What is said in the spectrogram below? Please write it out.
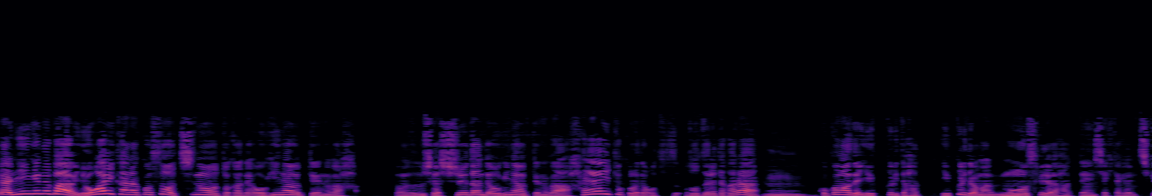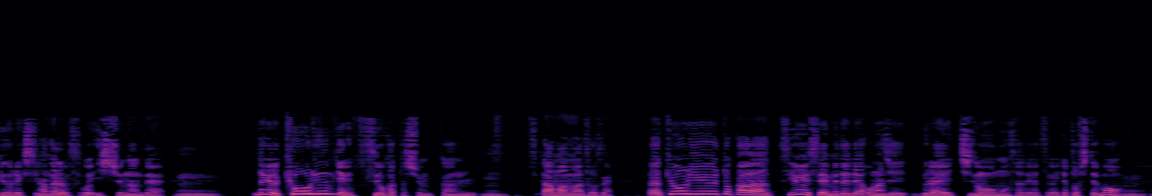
から人間の場合は弱いからこそ、知能とかで補うっていうのが、はもしくは集団で補うっていうのが、早いところで訪れたから、うん、ここまでゆっくりとは、ゆっくりとかまあ、猛スピードで発展してきたけど、地球の歴史考えればすごい一瞬なんで。うん、だけど、恐竜みたいに強かった瞬間、うん、あ、まあまあ、そうですね。だから恐竜とか強い生命体で同じぐらい知能を持ったやつがいたとしても、うん、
